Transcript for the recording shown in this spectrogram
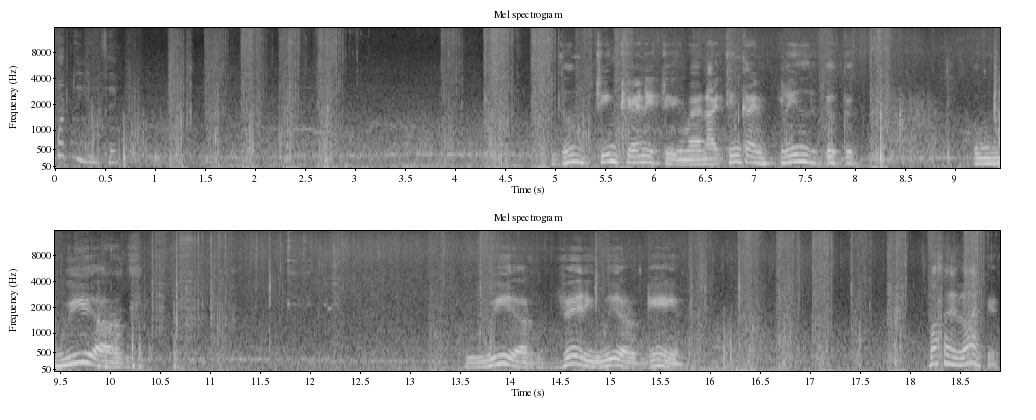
What do you think? Don't think anything, man. I think I'm playing a, uh, a uh, weird, weird, very weird game. But I like it.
